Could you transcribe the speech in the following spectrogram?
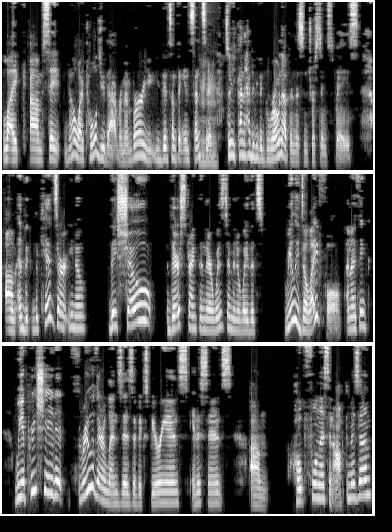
like, um, say, no, I told you that. Remember? You, you did something insensitive. Mm-hmm. So he kind of had to be the grown up in this interesting space. Um, and the, the kids are, you know, they show their strength and their wisdom in a way that's really delightful. And I think we appreciate it through their lenses of experience, innocence, um, hopefulness and optimism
